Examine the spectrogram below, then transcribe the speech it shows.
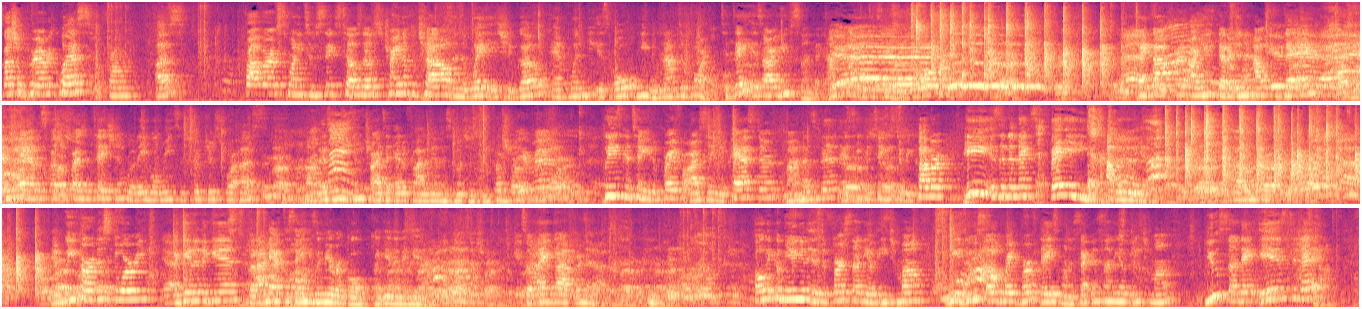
Special prayer request from us. Proverbs 22 6 tells us, Train up a child in the way it should go, and when he is old, he will not depart. Today is our Youth Sunday. I'm glad to see it. Thank God for our youth that are in the house today. We have a special presentation where they will read some scriptures for us um, as we do try to edify them as much as we can. Please continue to pray for our senior pastor, my husband, as he continues yes. to recover. He is in the next phase. Hallelujah. Um, and we've heard his story again and again, but I have to say he's a miracle again and again. So thank God for him. Holy Communion is the first Sunday of each month. We do celebrate birthdays on the second Sunday of each month. Youth Sunday is today.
